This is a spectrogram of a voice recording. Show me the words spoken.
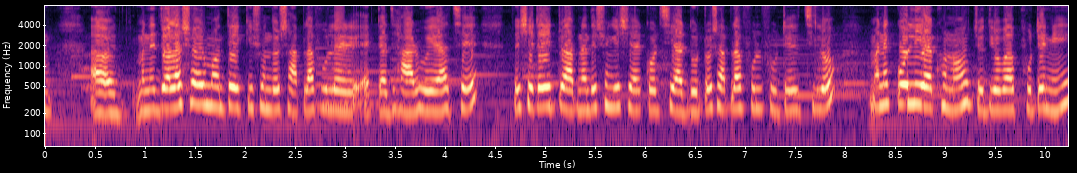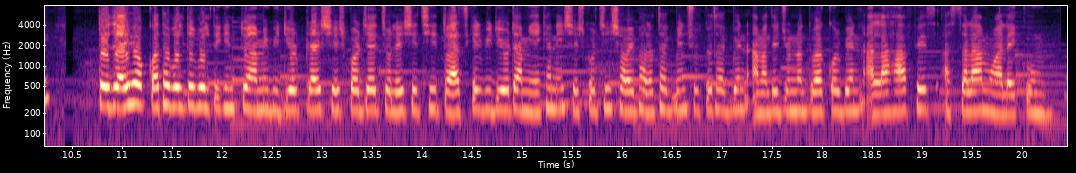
মানে জলাশয়ের মধ্যে কি সুন্দর শাপলা ফুলের একটা ঝাড় হয়ে আছে। তো সেটাই একটু আপনাদের সঙ্গে শেয়ার করছি। আর দুটো শাপলা ফুল ফুটেছিল মানে কলি এখনও যদিও বা ফুটেনি। তো যাই হোক, কথা বলতে বলতে কিন্তু আমি ভিডিওর প্রায় শেষ পর্যায়ে চলে এসেছি। তো আজকের ভিডিওটা আমি এখানেই শেষ করছি। সবাই ভালো থাকবেন, সুস্থ থাকবেন। আমাদের জন্য দোয়া করবেন। আল্লাহ হাফেজ। আসসালামু আলাইকুম।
